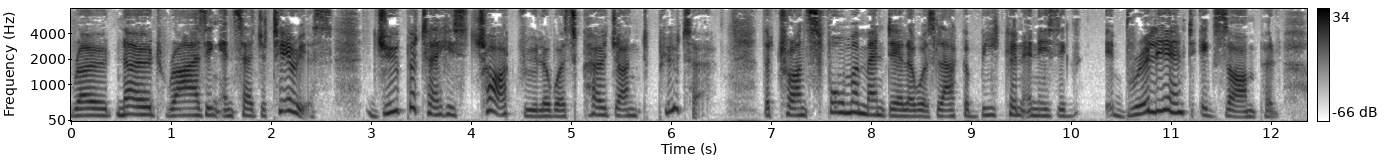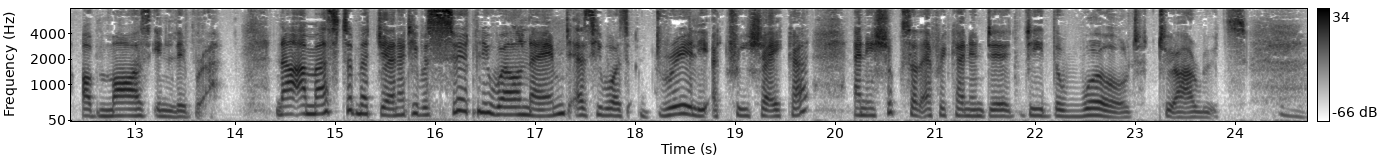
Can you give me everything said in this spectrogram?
road node rising in Sagittarius. Jupiter, his chart ruler, was conjunct Pluto. The transformer Mandela was like a beacon and is a brilliant example of Mars in Libra. Now, I must admit, Janet, he was certainly well named as he was really a tree shaker and he shook South Africa and indeed the world to our roots. Mm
